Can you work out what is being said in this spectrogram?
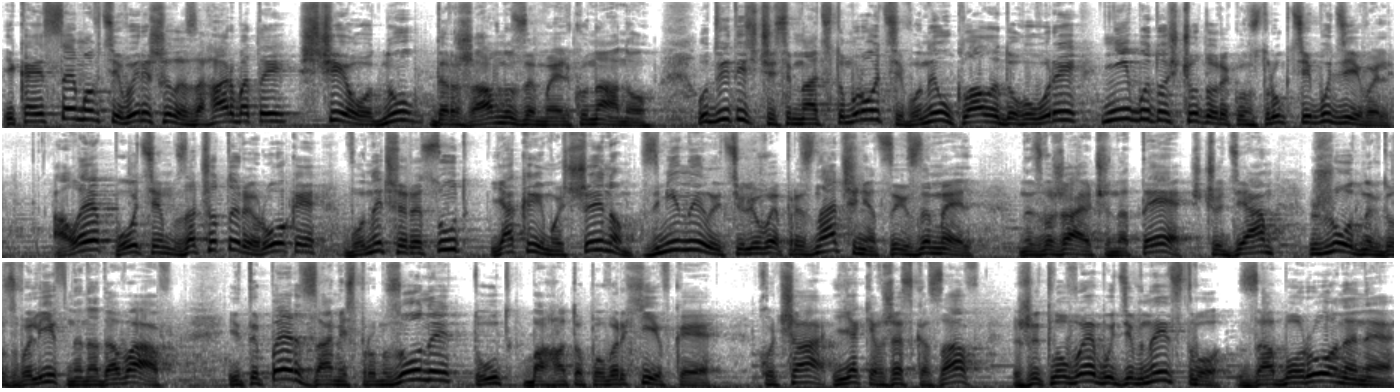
і КСМовці вирішили загарбати ще одну державну земельку НАНО. У 2017 році вони уклали договори нібито щодо реконструкції будівель. Але потім, за 4 роки, вони через суд якимось чином змінили цільове призначення цих земель, незважаючи на те, що дям жодних дозволів не надавав. І тепер замість промзони тут багатоповерхівки. Хоча, як я вже сказав, житлове будівництво заборонене.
